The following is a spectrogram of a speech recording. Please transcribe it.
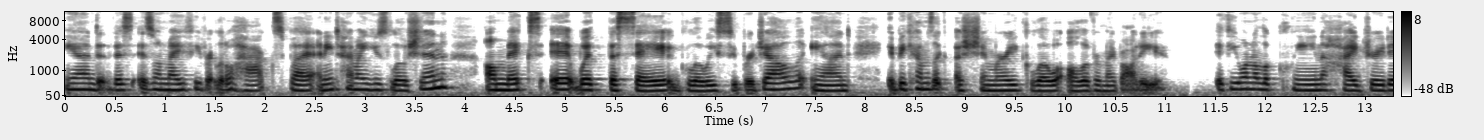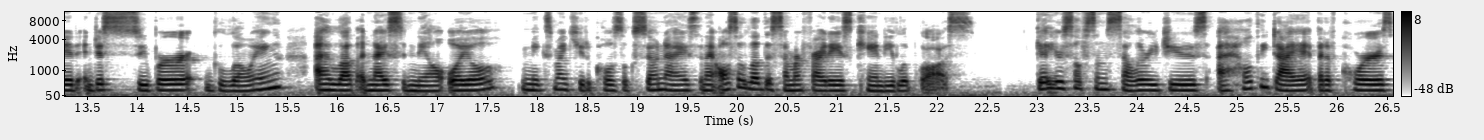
And this is one of my favorite little hacks, but anytime I use lotion, I'll mix it with the Saie Glowy Super Gel and it becomes like a shimmery glow all over my body. If you want to look clean, hydrated, and just super glowing, I love a nice nail oil. Makes my cuticles look so nice. And I also love the Summer Fridays candy lip gloss. Get yourself some celery juice, a healthy diet, but of course,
